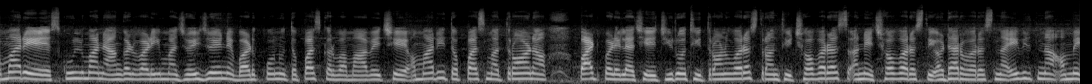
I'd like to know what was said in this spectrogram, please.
અમારે સ્કૂલમાં ને આંગણવાડીમાં જઈ જઈને બાળકોનું તપાસ કરવામાં આવે છે. અમારી તપાસમાં ત્રણ પાર્ટ પડેલા છે. જીરોથી ત્રણ વર્ષ ત્રણથી છ વર્ષ અને છ વર્ષથી અઢાર વર્ષના એવી રીતના અમે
